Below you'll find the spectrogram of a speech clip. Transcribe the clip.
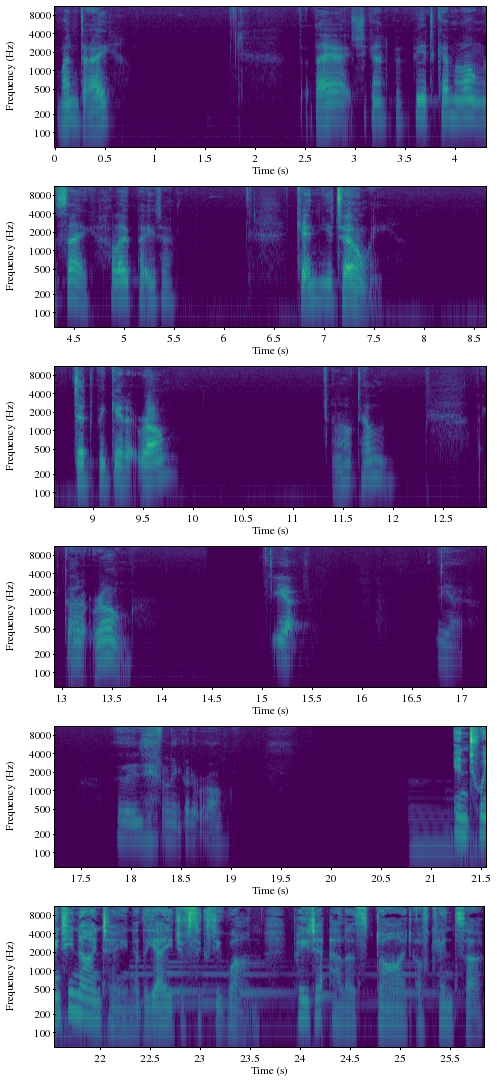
one day that they're actually going to be prepared to come along and say, Hello, Peter. Can you tell me, did we get it wrong? And I'll tell them, they got it wrong. Yeah. Yeah. They definitely got it wrong. In 2019, at the age of 61, Peter Ellis died of cancer.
